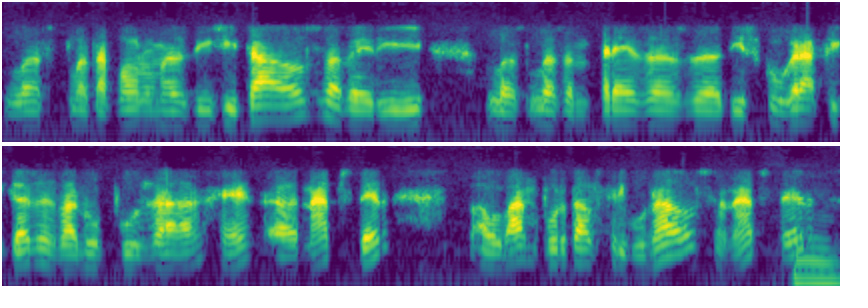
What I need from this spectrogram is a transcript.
les plataformes digitals, va haver-hi les, les empreses discogràfiques es van oposar eh, a Napster, el van portar als tribunals, a Napster, mm.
